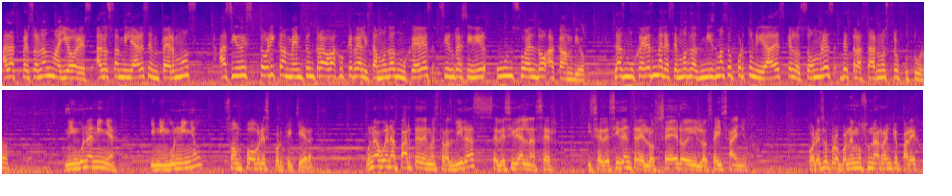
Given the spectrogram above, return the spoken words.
a las personas mayores, a los familiares enfermos, ha sido históricamente un trabajo que realizamos las mujeres sin recibir un sueldo a cambio. Las mujeres merecemos las mismas oportunidades que los hombres de trazar nuestro futuro. Ninguna niña y ningún niño son pobres porque quieran. Una buena parte de nuestras vidas se decide al nacer y se decide entre los 0 y los 6 años. Por eso proponemos un arranque parejo,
